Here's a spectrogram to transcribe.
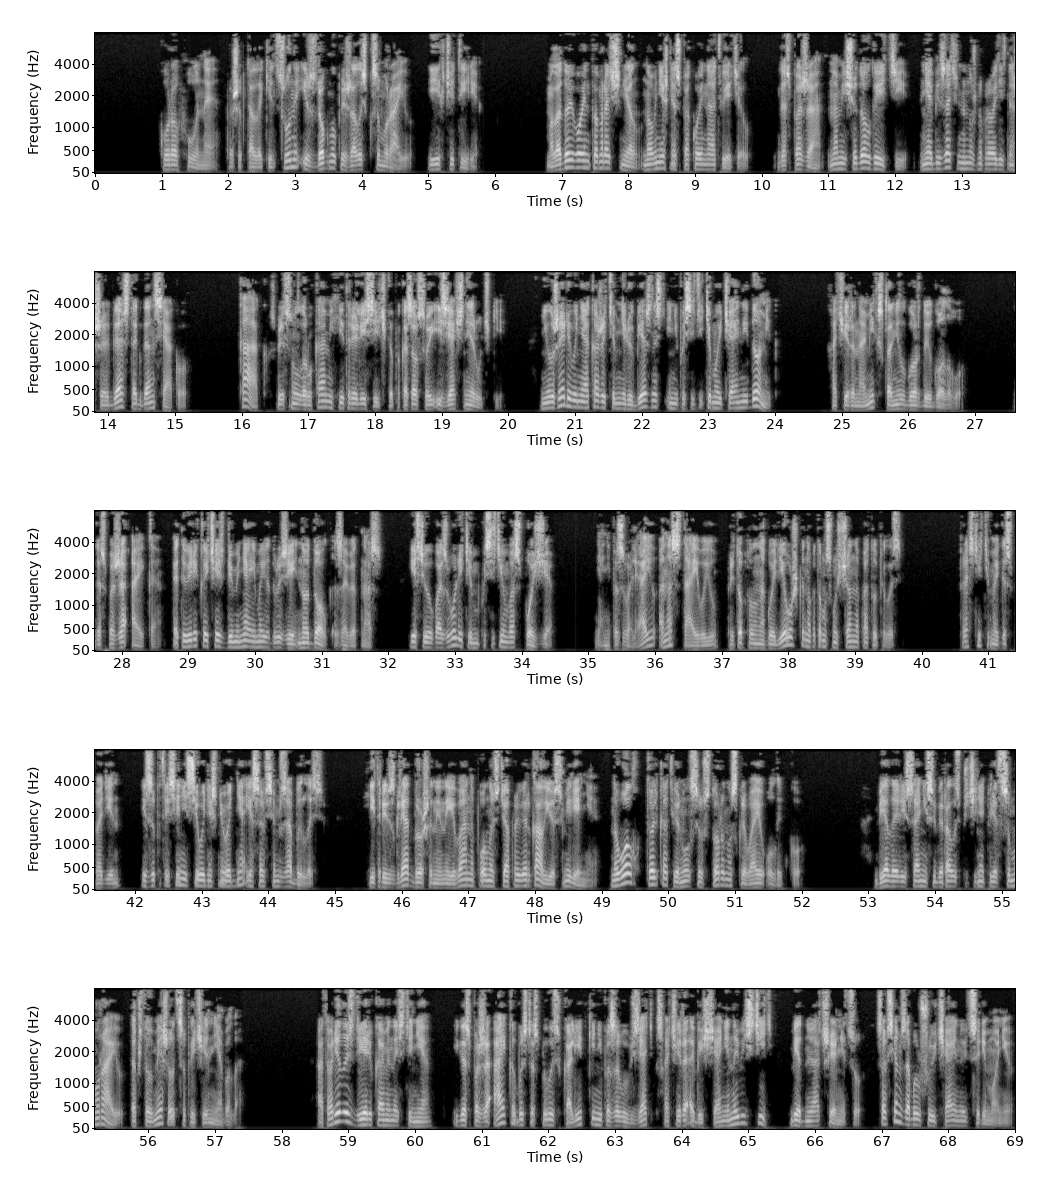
«Курофуне», — прошептала Кинцуне и вздрогнул, прижалась к самураю. «И их четыре». Молодой воин помрачнел, но внешне спокойно ответил. «Госпожа, нам еще долго идти. Не обязательно нужно проводить наших гасток Дансяку». «Как?» — всплеснула руками хитрая лисичка, показав свои изящные ручки. «Неужели вы не окажете мне любезность и не посетите мой чайный домик?» Хачира на миг склонил гордую голову. «Госпожа Айка, это великая честь для меня и моих друзей, но долг зовет нас. Если вы позволите, мы посетим вас позже». «Я не позволяю, а настаиваю», — притоптала ногой девушка, но потом смущенно потупилась. «Простите, мой господин, из-за потрясений сегодняшнего дня я совсем забылась». Хитрый взгляд, брошенный на Ивана, полностью опровергал ее смирение, но Волх только отвернулся в сторону, скрывая улыбку. Белая лиса не собиралась причинять вред самураю, так что вмешиваться причин не было. Отворилась дверь в каменной стене, и госпожа Айка быстро сплылась в калитке, не позабыв взять с Хачира обещание навестить бедную отшельницу, совсем забывшую чайную церемонию.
